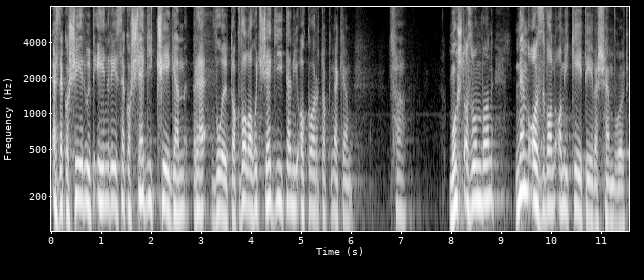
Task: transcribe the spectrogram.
ezek a sérült én részek a segítségemre voltak, valahogy segíteni akartak nekem. Most azonban nem az van, ami két évesen volt.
